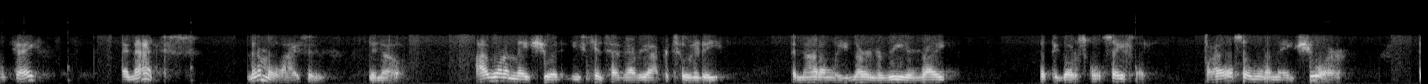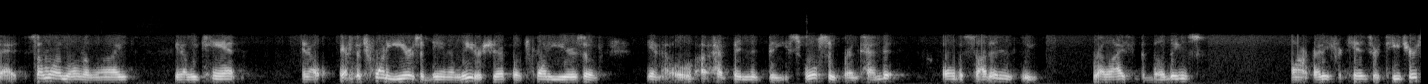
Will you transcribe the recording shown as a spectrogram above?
Okay? And that's minimalizing, you know. I want to make sure that these kids have every opportunity to not only learn to read and write, but to go to school safely. But I also want to make sure that somewhere along the line, you know, we can't, you know, after 20 years of being in leadership or 20 years of, you know, have been the school superintendent, all of a sudden we realize that the buildings aren't ready for kids or teachers.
